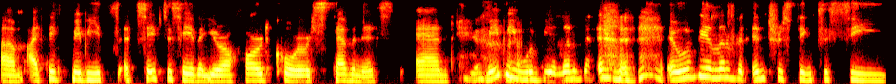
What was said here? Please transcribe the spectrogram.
um, I think maybe it's it's safe to say that you're a hardcore STEMinist, and yeah. maybe it would be a little bit it would be a little bit interesting to see,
